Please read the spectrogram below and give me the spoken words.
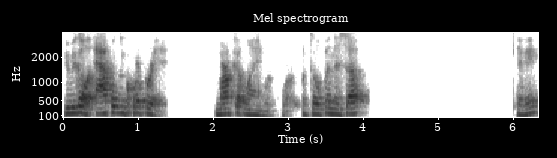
Here we go, Apple Incorporated, MarketLine report. Let's open this up. Okay,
